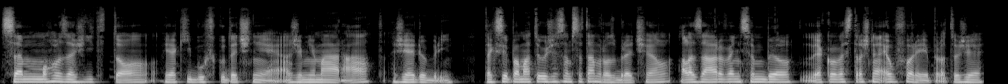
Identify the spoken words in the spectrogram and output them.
jsem mohl zažít to, jaký Bůh skutečně je a že mě má rád a že je dobrý. Tak si pamatuju, že jsem se tam rozbrečel, ale zároveň jsem byl jako ve strašné euforii, protože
